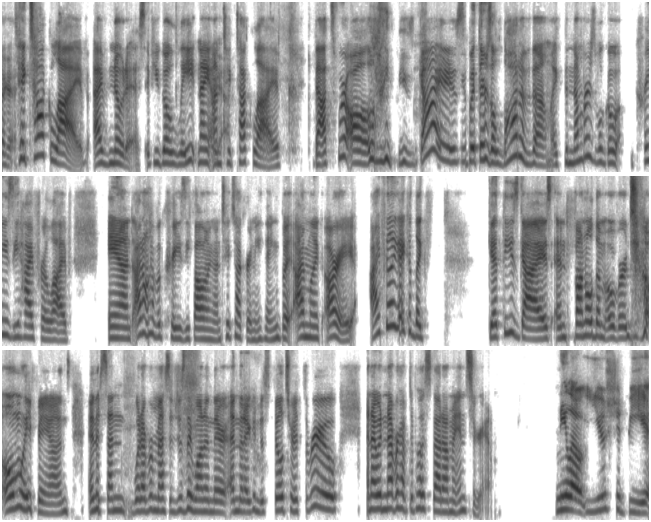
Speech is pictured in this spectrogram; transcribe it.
Okay. TikTok live. I've noticed if you go late night Oh, on yeah. TikTok live, that's where all like these guys, but there's a lot of them. Like the numbers will go crazy high for live. And I don't have a crazy following on TikTok or anything, but I'm like, all right, I feel like I could like get these guys and funnel them over to OnlyFans and send whatever messages they want in there. And then I can just filter through and I would never have to post about on my Instagram. Nilu, you should be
